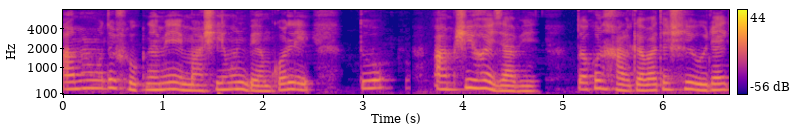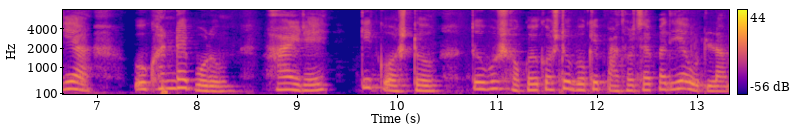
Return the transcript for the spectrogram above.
আমার মতো শুকনা মেয়ে মাসি এমন ব্যায়াম করলে তো আমসি হয়ে যাবে। তখন হালকা বাতাসে উড়া গিয়া ওখানটায় পড়ুম। হায় রে, কি কষ্ট। তবু সকল কষ্ট বুকে পাথর চাপা দিয়ে উঠলাম।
